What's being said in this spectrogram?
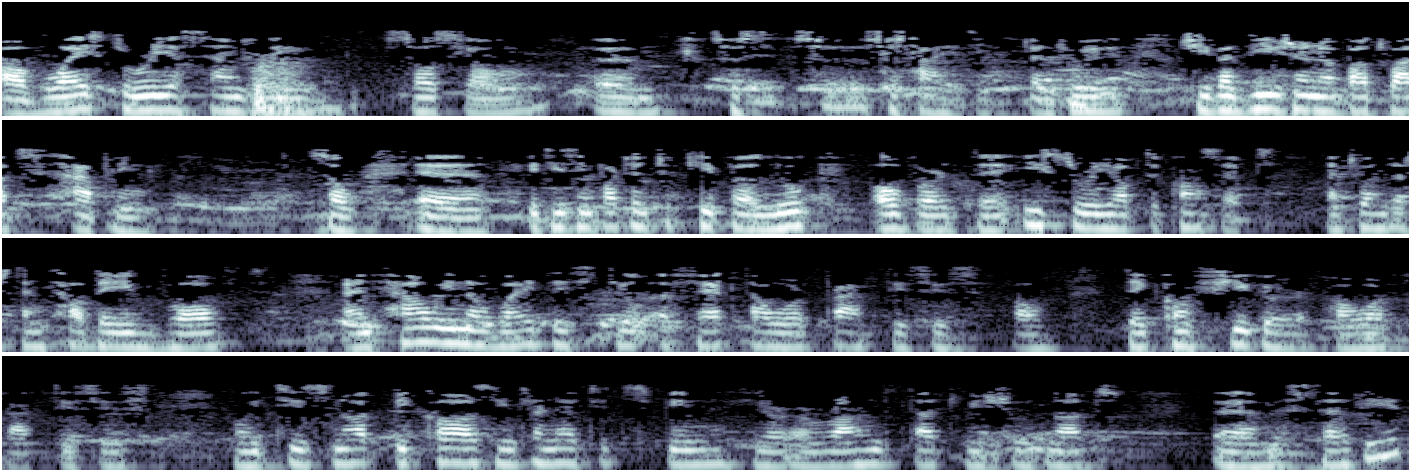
of ways to reassembling social um, society and to achieve a vision about what's happening. So uh, it is important to keep a look over the history of the concepts and to understand how they evolved and how in a way they still affect our practices, how they configure our practices. It is not because internet it's been here around that we should not um, study it.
